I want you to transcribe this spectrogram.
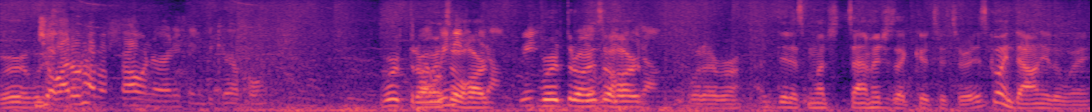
We're, we're, I don't have a fountain or anything. Be careful. we're throwing we so hard. We- We're throwing yeah, so we need hard. Whatever. I did as much damage as I could to the turret. It's going down either way.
